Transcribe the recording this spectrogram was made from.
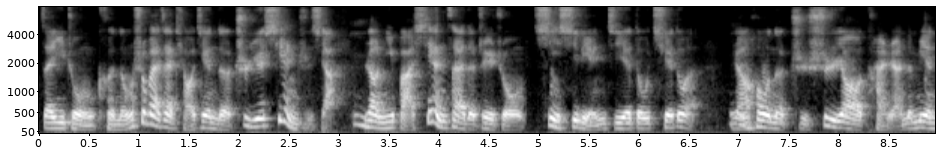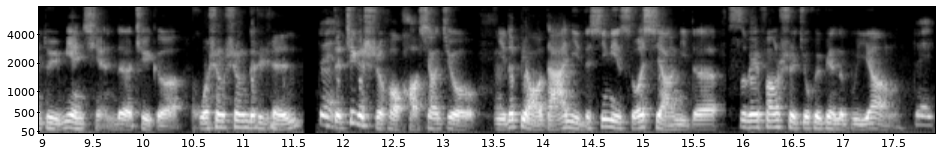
在一种可能是外在条件的制约限制下，嗯让你把现在的这种信息连接都切断。嗯然后呢，只是要坦然的面对面前的这个活生生的人，对的这个时候，好像就你的表达、你的心里所想、你的思维方式就会变得不一样了。对，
